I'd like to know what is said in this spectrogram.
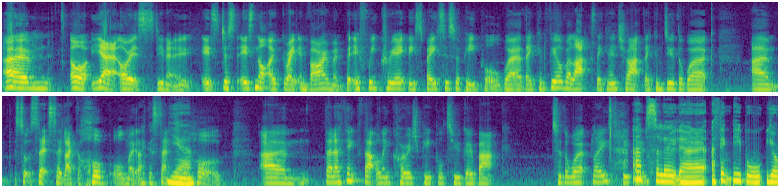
um, or yeah, or it's you know, it's just it's not a great environment. But if we create these spaces for people where they can feel relaxed, they can interact, they can do the work, um, sort of let's say like a hub, almost like a central Yeah. hub, um, then I think that will encourage people to go back to the workplace Absolutely. And I- I think people, you're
